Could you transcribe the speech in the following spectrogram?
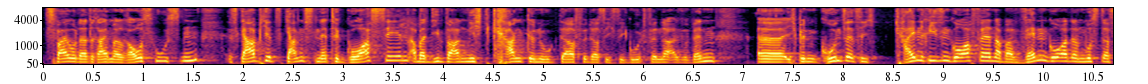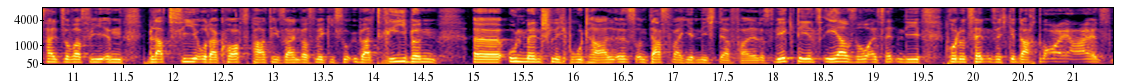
zwei oder dreimal raushusten. Es gab jetzt ganz nette Gore-Szenen, aber die waren nicht krank genug dafür, dass ich sie gut finde. Also wenn äh, ich bin grundsätzlich kein riesen Gore-Fan, aber wenn Gore, dann muss das halt sowas wie in Blood Sea oder Corpse Party sein, was wirklich so übertrieben äh, unmenschlich brutal ist. Und das war hier nicht der Fall. Das wirkte jetzt eher so, als hätten die Produzenten sich gedacht, boah ja, jetzt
